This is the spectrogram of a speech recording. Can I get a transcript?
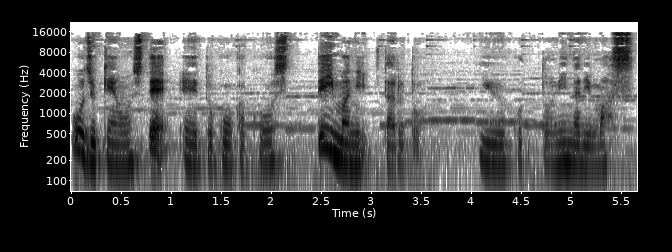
ー、を受験をして、えっ、ー、と、合格をして今に至るということになります。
